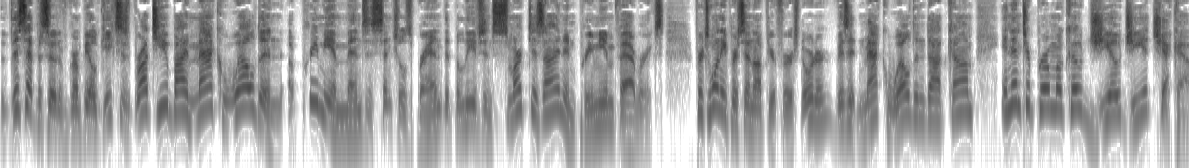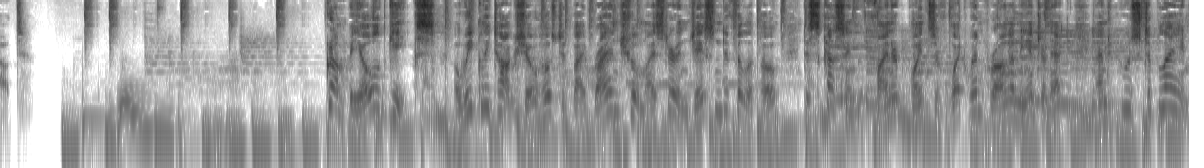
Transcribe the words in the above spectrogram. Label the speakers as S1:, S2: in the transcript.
S1: This episode of Grumpy Old Geeks is brought to you by Mack Weldon, a premium men's essentials brand that believes in smart design and premium fabrics. For 20% off your first order, visit mackweldon.com and enter promo code GOG at checkout.
S2: Grumpy Old Geeks, a weekly talk show hosted by Brian Schulmeister and Jason DeFillippo, discussing the finer points of what went wrong on the internet and who's to blame.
